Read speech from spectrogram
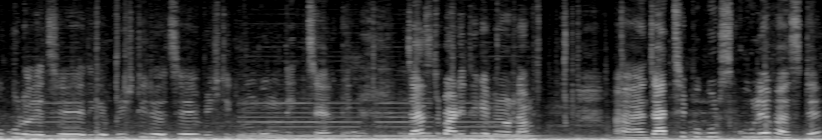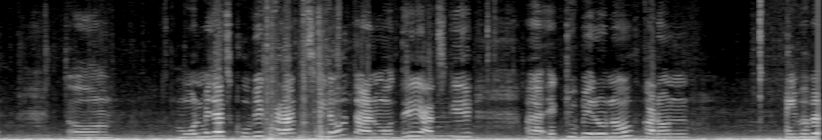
পুকুর রয়েছে, এদিকে বৃষ্টি রয়েছে, বৃষ্টি গুম গুম দিচ্ছে আর কি। জাস্ট বাড়ি থেকে বেরোলাম। যাচ্ছি পুকুর স্কুলে ফার্স্টে তো মন মেজাজ খুবই খারাপ ছিল, তার মধ্যেই আজকে একটু বেরোনো, কারণ এইভাবে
